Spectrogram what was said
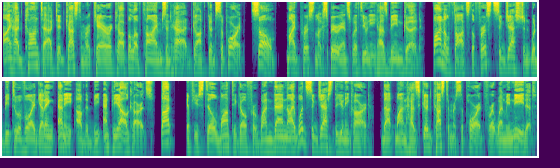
I had contacted customer care a couple of times and had got good support. So, my personal experience with Uni has been good. Final thoughts The first suggestion would be to avoid getting any of the BNPL cards. But, if you still want to go for one then I would suggest the Unicard. That one has good customer support for it when we need it.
